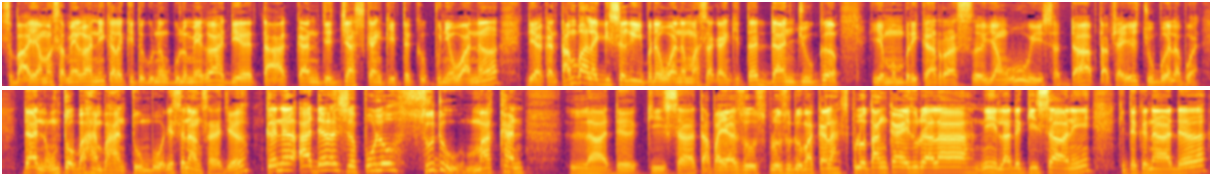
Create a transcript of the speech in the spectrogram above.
Sebab ayam masak merah ni kalau kita guna gula merah dia tak akan jejaskan kita punya warna. Dia akan tambah lagi seri pada warna masakan kita dan juga ia memberikan rasa yang ui sedap. Tak percaya cubalah buat. Dan untuk bahan-bahan tumbuk dia senang saja. Kena ada 10 sudu makan Lada kisar Tak payah Zul 10 sudu makan lah. 10 tangkai sudah lah Ni lada kisar ni. Kita kena ada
